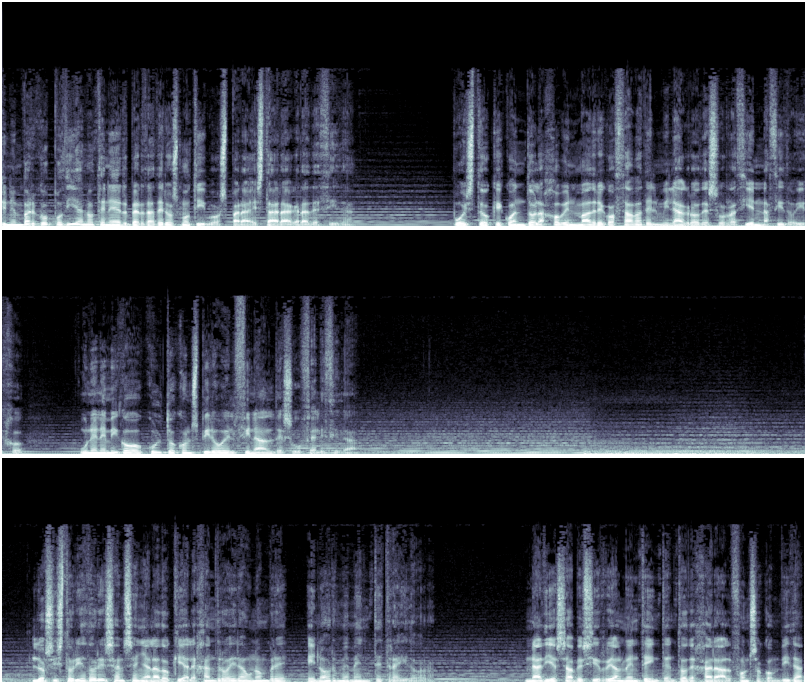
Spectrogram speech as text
Sin embargo, podía no tener verdaderos motivos para estar agradecida, puesto que cuando la joven madre gozaba del milagro de su recién nacido hijo, un enemigo oculto conspiró el final de su felicidad. Los historiadores han señalado que Alejandro era un hombre enormemente traidor. Nadie sabe si realmente intentó dejar a Alfonso con vida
